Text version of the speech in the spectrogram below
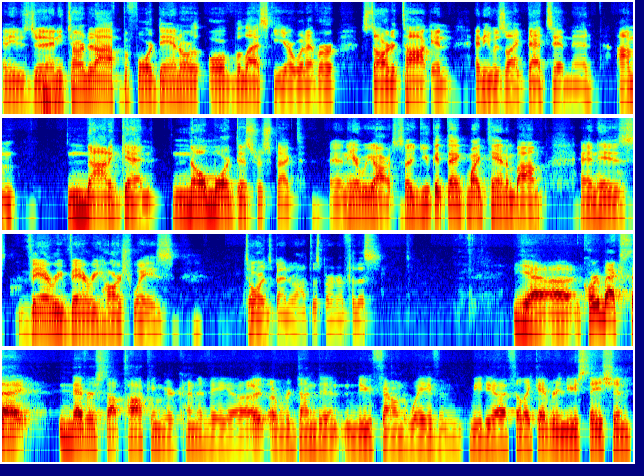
And he was just, and he turned it off before Dan or, Valesky or whatever started talking, and he was like, "That's it, man. I'm not again. No more disrespect." And here we are. So you could thank Mike Tannenbaum and his very, very harsh ways towards Ben Roethlisberger for this. Yeah, uh, quarterbacks that never stop talking are kind of a, uh, a redundant newfound wave in media. I feel like every news station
